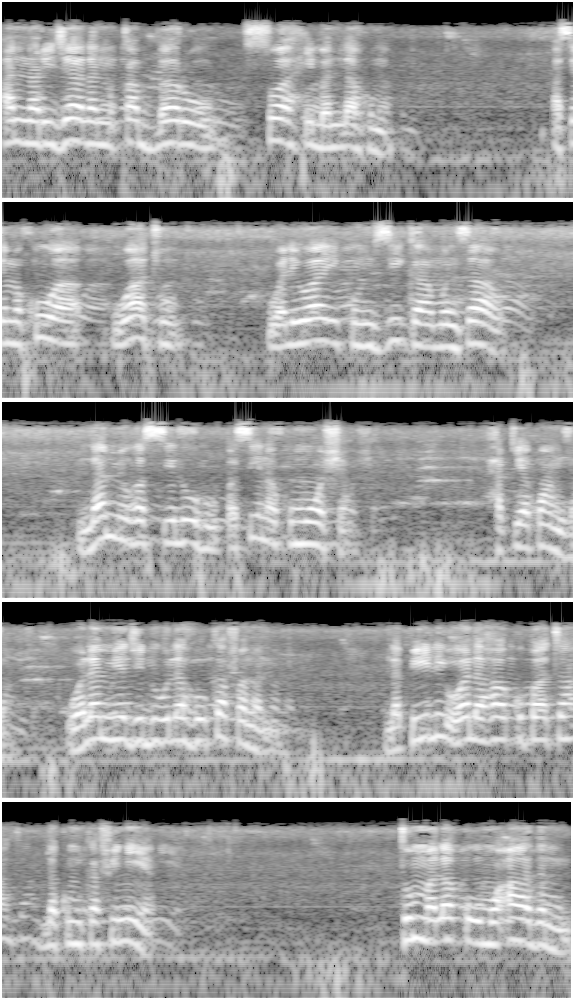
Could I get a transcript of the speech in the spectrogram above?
anna rijalan qabbaru sahiban lahum. Asema kuwa watu waliwahi kumzika mwenzao lam yughsiluhu pasina kumosha haki ya kwanza. Walam yajidu lahu kafanan. La pili wala hakupata la kumkafinia. Thumma laqu muadhan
